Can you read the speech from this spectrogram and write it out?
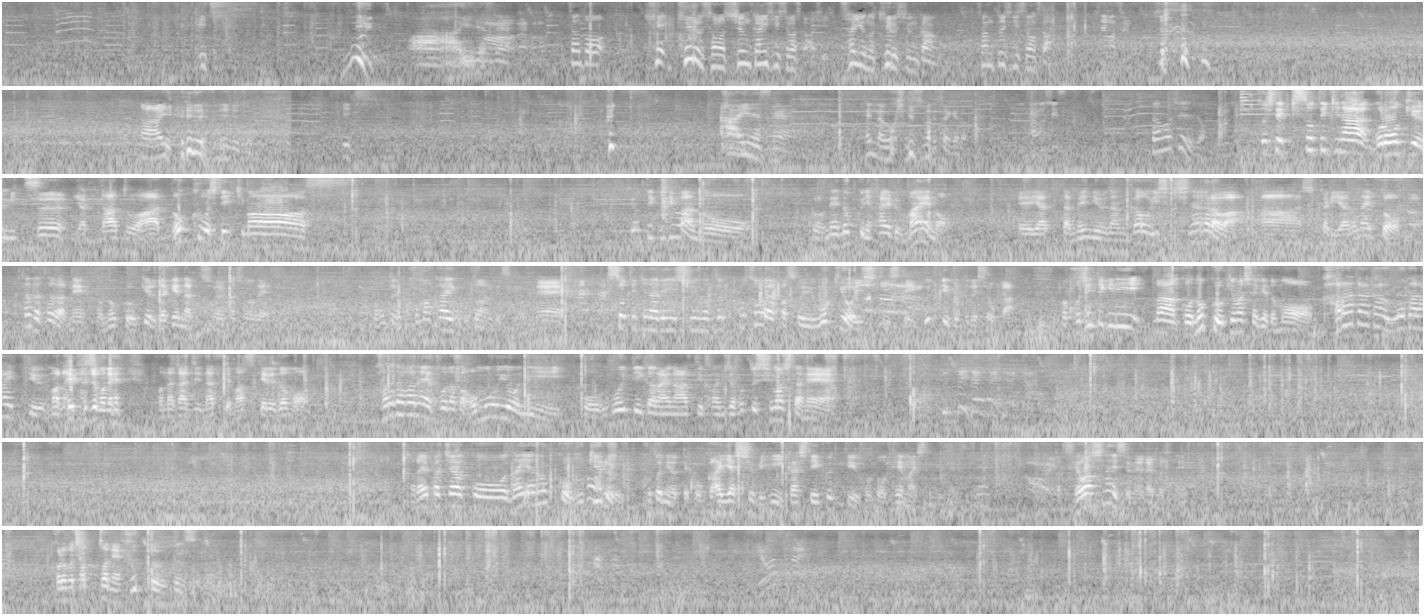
1ああいいですねちゃん。とけ蹴るその瞬間意識してますか足左右の蹴る瞬間ちゃん。と意識してますかしてますよああいいですねいいですね1はいああいいですね。変な動きしましたけど。楽しいです。楽しいでしょそして基礎的なゴロ補給3つやった後はノックをしていきます。基本的にはあのこのねノックに入る前の、えーやったメニューなんかを意識しながらはあーしっかりやらないとただただねこうノックを受けるだけになってしまいますので本当に細かいことなんですけどね。基礎的な練習の時こそやっぱそういう動きを意識していくっていうことでしょうか、まあ個人的に、まあ、こうノックを受けましたけども体が動かないっていう、まあ、ライパチもねこんな感じになってますけれども体がねこうなんか思うようにこう動いていかないなっていう感じは本当にしましたねライパチはこう内野ノックを受けることによってこう外野守備に生かしていくっていうことをテーマにしてみたいですね。なんか世話しないですよねライパチね。これもちょっとねふっと浮くんですよね。や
